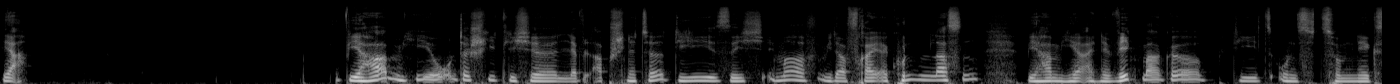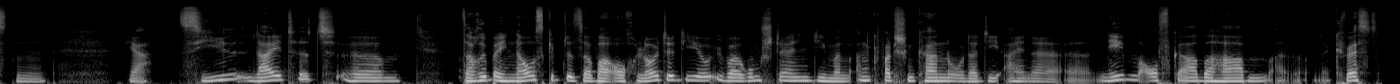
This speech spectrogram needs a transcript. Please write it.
ja, wir haben hier unterschiedliche Levelabschnitte, die sich immer wieder frei erkunden lassen. Wir haben hier eine Wegmarke, die uns zum nächsten ja, Ziel leitet. Ähm, darüber hinaus gibt es aber auch Leute, die überall rumstellen, die man anquatschen kann oder die eine äh, Nebenaufgabe haben, also eine Quest.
